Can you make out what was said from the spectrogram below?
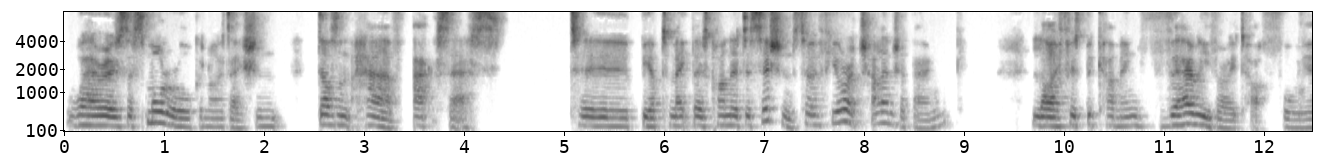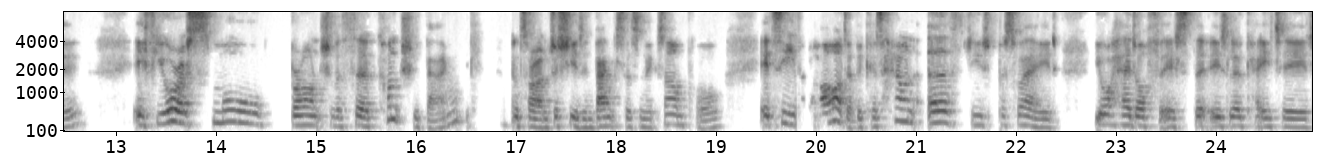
whereas a smaller organization doesn't have access to be able to make those kind of decisions. So if you're a challenger bank, life is becoming very, very tough for you. If you're a small branch of a third country bank, and sorry, I'm just using banks as an example, it's even harder because how on earth do you persuade your head office that is located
